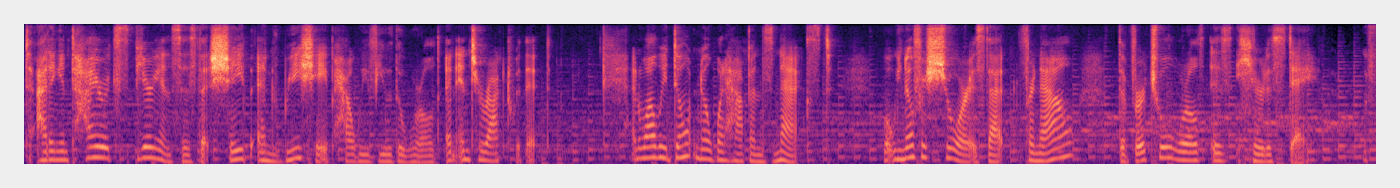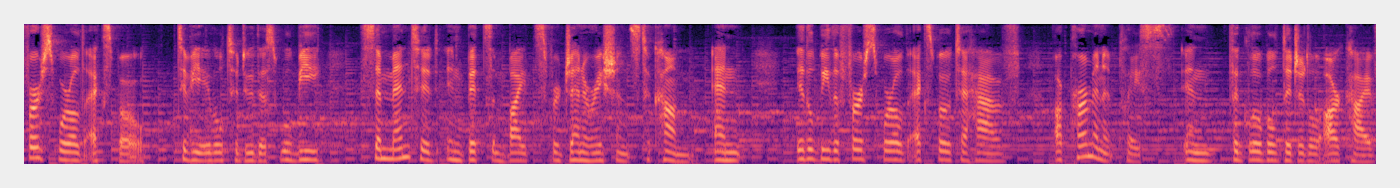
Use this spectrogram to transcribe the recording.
to adding entire experiences that shape and reshape how we view the world and interact with it. And while we don't know what happens next, what we know for sure is that for now, the virtual world is here to stay. The first World Expo to be able to do this will be cemented in bits and bytes for generations to come. And it'll be the first World Expo to have a permanent place in the global digital archive.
